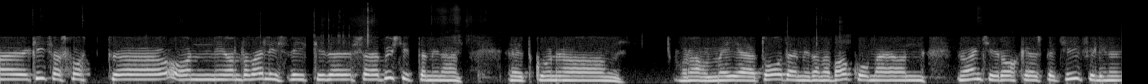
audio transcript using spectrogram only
äh, kitsaskoht äh, on nii-öelda välisriikides äh, püstitamine, et kuna kuna meie toode, mida me pakume, on nüansirohke ja spetsiifiline,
